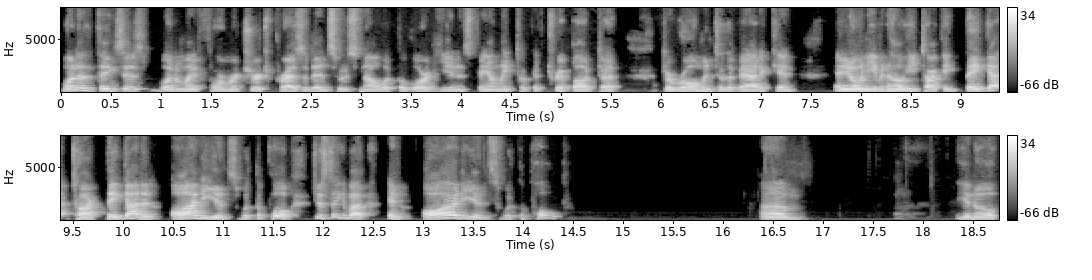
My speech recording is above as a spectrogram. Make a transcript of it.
One of the things is one of my former church presidents, who's now with the Lord, he and his family took a trip out to, to Rome and to the Vatican. And you know, and even how he talking, they got talked, they got an audience with the Pope. Just think about an audience with the Pope. Um, you know,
